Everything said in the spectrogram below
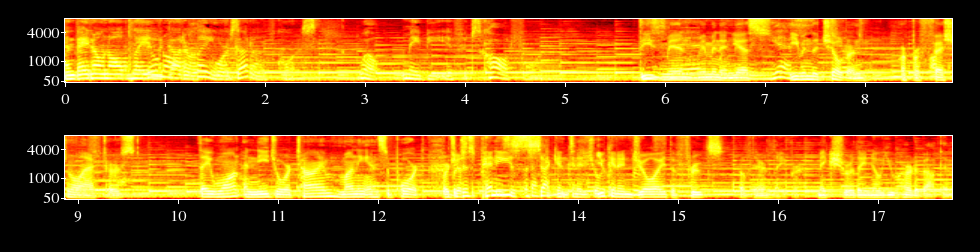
and they don't all play They in the don't all gutter, play of in the course. gutter, of course. Well, maybe if it's called for. These men, women, and yes, even the children are professional actors. They want and need your time, money, and support. For just pennies a second, you can enjoy the fruits of their labor. Make sure they know you heard about them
